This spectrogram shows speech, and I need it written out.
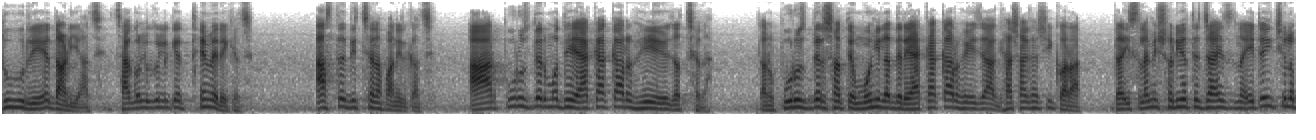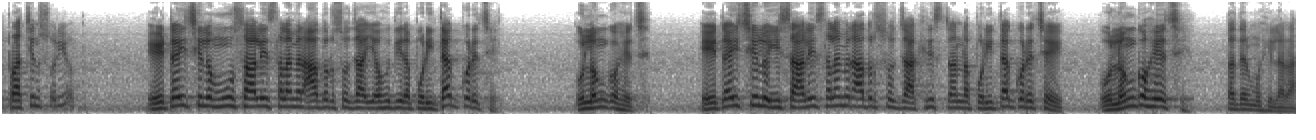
দূরে দাঁড়িয়ে আছে, ছাগলগুলিকে থেমে রেখেছে, আসতে দিচ্ছে না পানির কাছে। আর পুরুষদের মধ্যে একাকার হয়ে যাচ্ছে না, কারণ পুরুষদের সাথে মহিলাদের একাকার হয়ে যা ঘেঁষাঘাসি করা, এটা ইসলামী শরীয়তে জায়েজ না, এটাই ছিল প্রাচীন শরীয়ত। এটাই ছিল মুসা আলি ইসলামের আদর্শ যা ইহুদিরা পরিত্যাগ করেছে উল্লঙ্গ হয়েছে। এটাই ছিল ঈসা আলি ইসলামের আদর্শ যা খ্রিস্টানরা পরিত্যাগ করেছে, উলঙ্গ হয়েছে তাদের মহিলারা।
